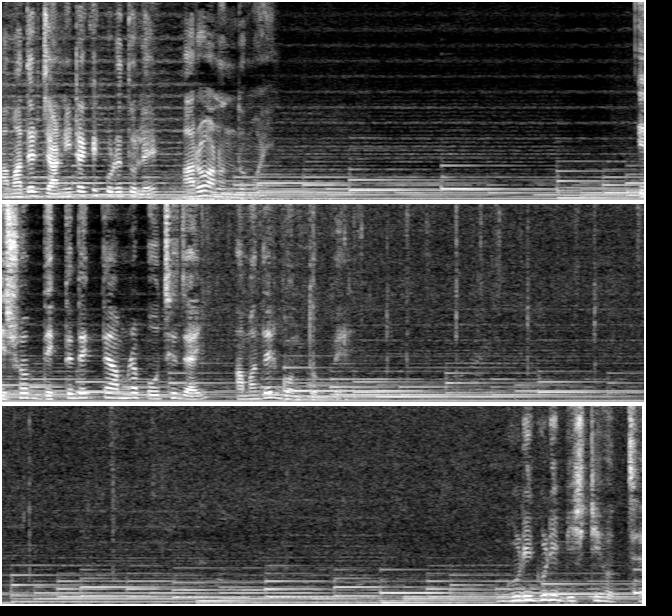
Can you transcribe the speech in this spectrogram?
আমাদের জার্নিটাকে করে তোলে আরও আনন্দময়। এসব দেখতে দেখতে আমরা পৌঁছে যাই আমাদের গন্তব্যে। গুড়ি গুড়ি বৃষ্টি হচ্ছে।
